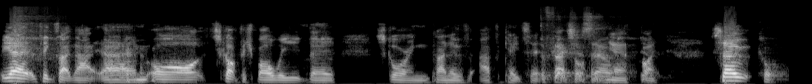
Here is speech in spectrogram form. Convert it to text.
Yeah, things like that. Um, or Scott Fish Bowl, where the scoring kind of advocates it. Deflects that sort of itself. Yeah, fine. So Cool.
